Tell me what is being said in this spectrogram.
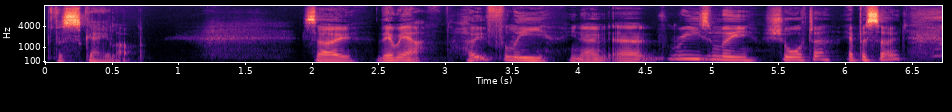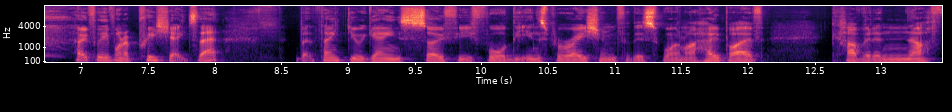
for scale up. So there we are. Hopefully, you know, a reasonably shorter episode. Hopefully, everyone appreciates that. But thank you again, Sophie, for the inspiration for this one. I hope I've covered enough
